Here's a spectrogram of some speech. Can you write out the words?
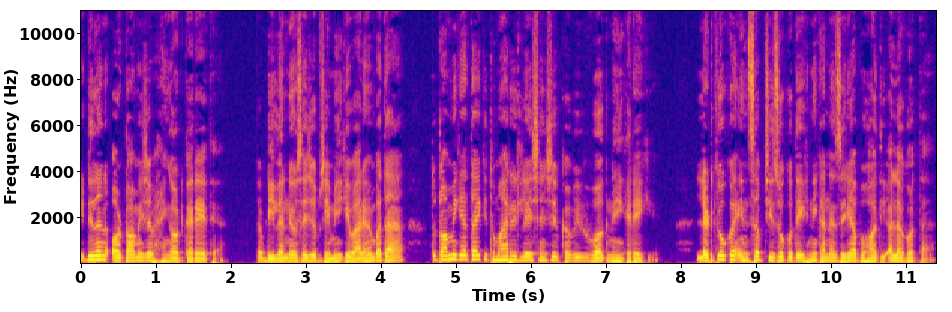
कि डिलन और टॉमी जब हैंग आउट कर रहे थे, तब डिलन ने उसे जब जेमी के बारे में बताया तो टॉमी कहता है कि तुम्हारी रिलेशनशिप कभी भी वर्क नहीं करेगी। लड़कियों का इन सब चीज़ों को देखने का नज़रिया बहुत ही अलग होता है।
